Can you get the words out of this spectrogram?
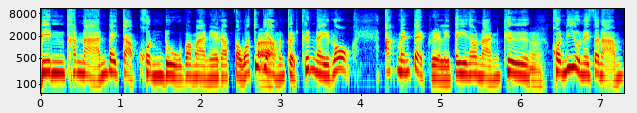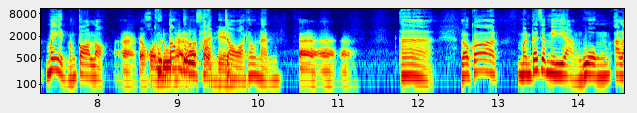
บินขนานไปกับคนดูประมาณเนี้ยครับ แต่ว่าทุกอย่างมันเกิดขึ้นในโลก augmented reality เท่านั้น คืออคนที่อยู่ในสนามไม่เห็นมังกรหรอกอ่าแต่คนคุณดูต้องถ่ายดูทอดสผ่าดนเห็นจอเท่านั้น อ่าอ่าอ่าอ่าแล้วก็ มันก็จะมีอย่างวงอะไร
